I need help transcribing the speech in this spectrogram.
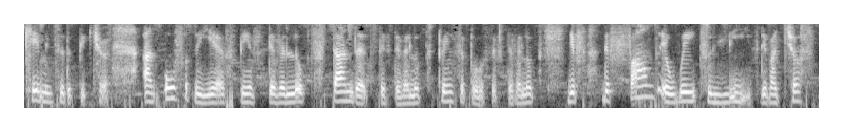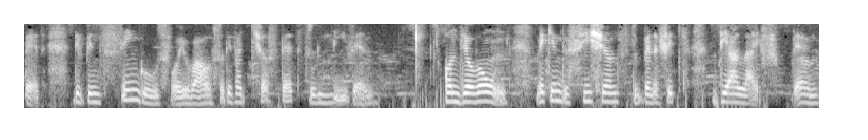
came into the picture, and over the years, they've developed standards, they've developed principles, they've developed, they've they've found a way to live. They've adjusted. They've been singles for a while, so they've adjusted to living on their own, making decisions to benefit their life um,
